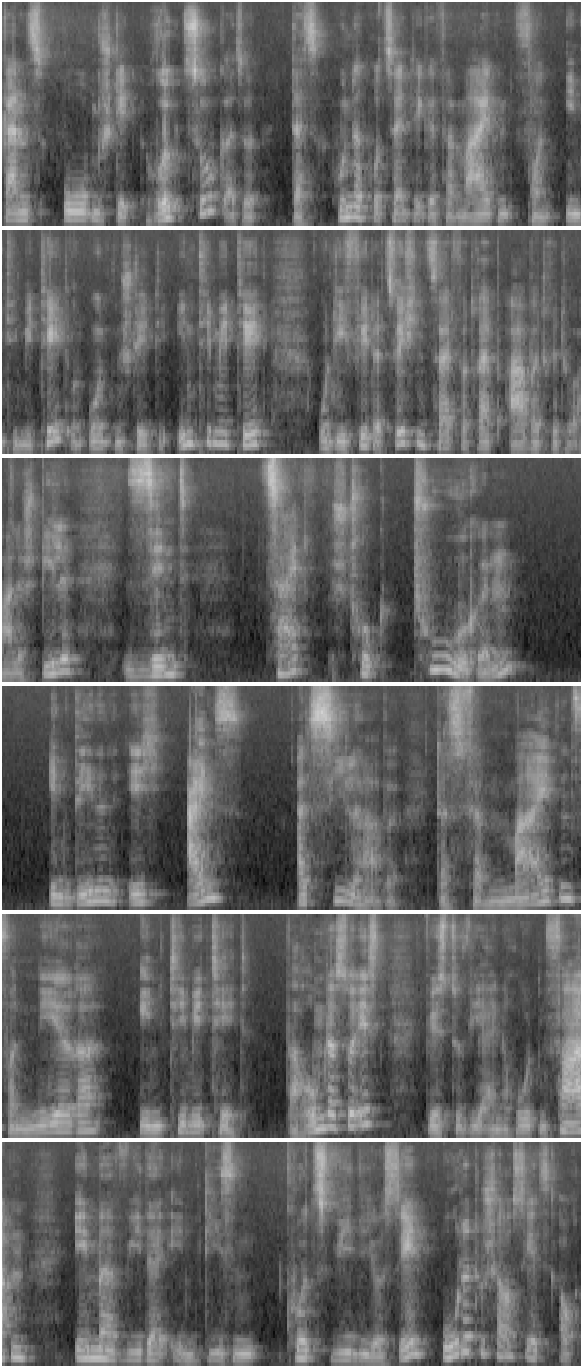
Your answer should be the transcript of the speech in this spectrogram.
Ganz oben steht Rückzug, also das hundertprozentige Vermeiden von Intimität. Und unten steht die Intimität. Und die vier dazwischen, Zeitvertreib, Arbeit, Rituale, Spiele, sind Zeitstrukturen, in denen ich eins als Ziel habe, das Vermeiden von näherer Intimität. Warum das so ist, wirst du wie einen roten Faden immer wieder in diesen Kurzvideos sehen. Oder du schaust dir jetzt auch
